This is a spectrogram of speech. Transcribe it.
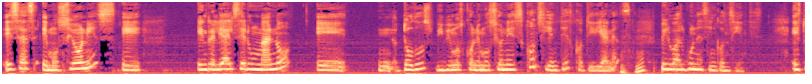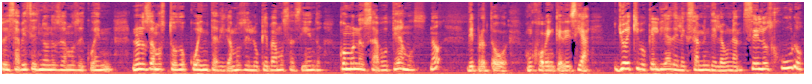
esas emociones, eh, en realidad el ser humano, eh, todos vivimos con emociones conscientes, cotidianas, pero algunas inconscientes. Esto es, a veces no nos damos de cuenta, no nos damos todo cuenta, digamos, de lo que vamos haciendo, cómo nos saboteamos, ¿no? De pronto, un joven que decía, yo equivoqué el día del examen de la UNAM, se los juro,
